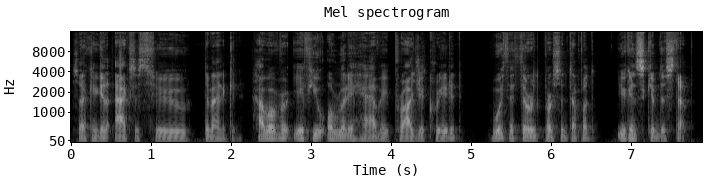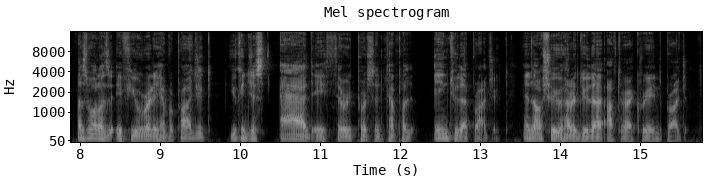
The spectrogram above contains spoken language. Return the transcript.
so I can get access to the mannequin. However, if you already have a project created with a third person template, you can skip this step. As well as if you already have a project, you can just add a third person template into that project. And I'll show you how to do that after I create the project.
